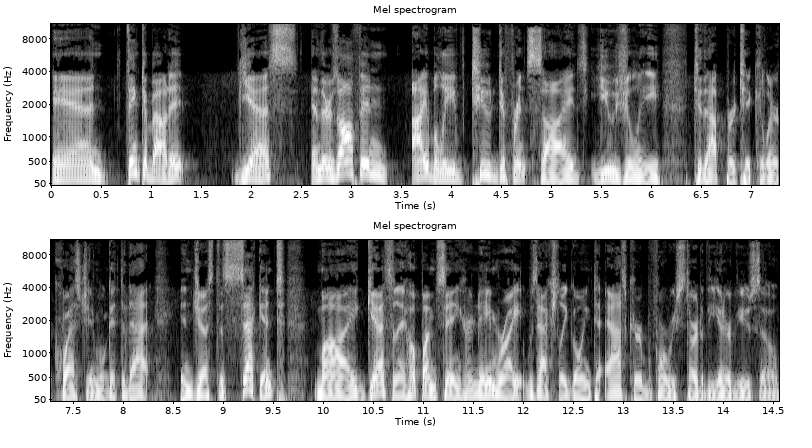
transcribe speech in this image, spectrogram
And think about it. Yes. And there's often I believe, two different sides usually to that particular question. We'll get to that in just a second. My guest, and I hope I'm saying her name right, was actually going to ask her before we started the interview, so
